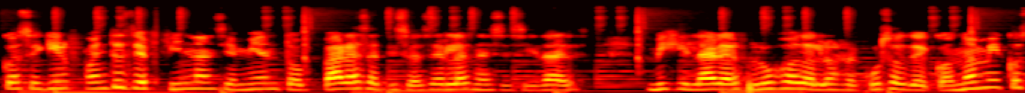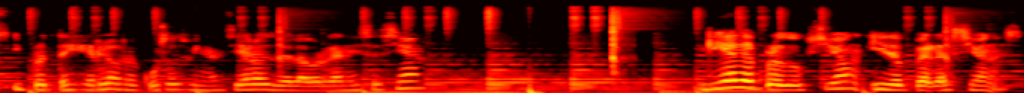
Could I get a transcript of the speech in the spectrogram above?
conseguir fuentes de financiamiento para satisfacer las necesidades, vigilar el flujo de los recursos económicos y proteger los recursos financieros de la organización. Guía de producción y de operaciones.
